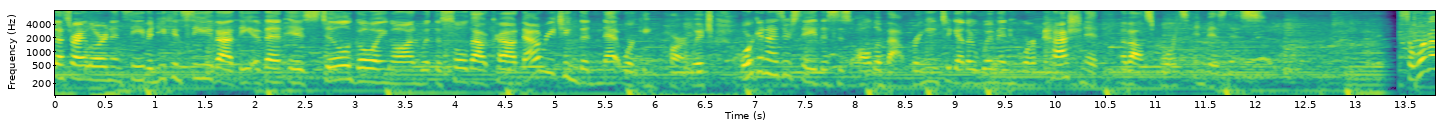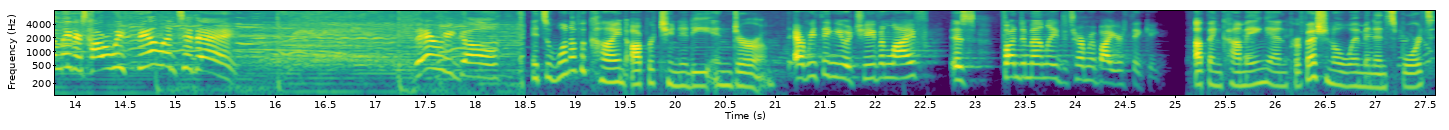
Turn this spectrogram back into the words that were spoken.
That's right, Lauren and Steve. And you can see that the event is still going on with the sold out crowd now reaching the networking part, which organizers say this is all about bringing together women who are passionate about sports and business. So, women leaders, how are we feeling today? There we go. It's a one of a kind opportunity in Durham. Everything you achieve in life is fundamentally determined by your thinking up and coming and professional women in sports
